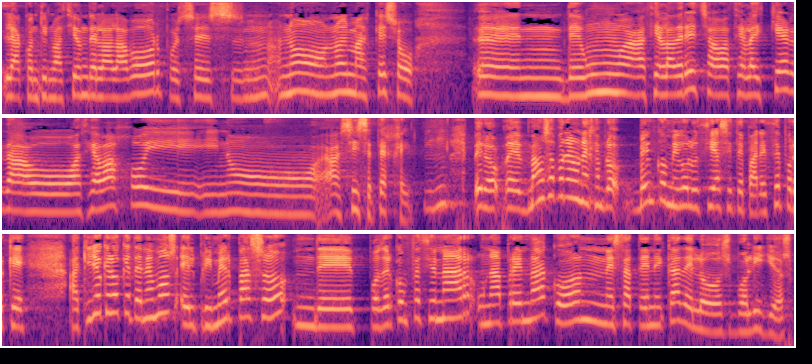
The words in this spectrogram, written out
la continuación de la labor pues es no no es más que eso de un hacia la derecha o hacia la izquierda o hacia abajo y, no así se teje. Pero eh, vamos a poner un ejemplo. Ven conmigo, Lucía, si te parece, porque aquí yo creo que tenemos el primer paso de poder confeccionar una prenda con esta técnica de los bolillos.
